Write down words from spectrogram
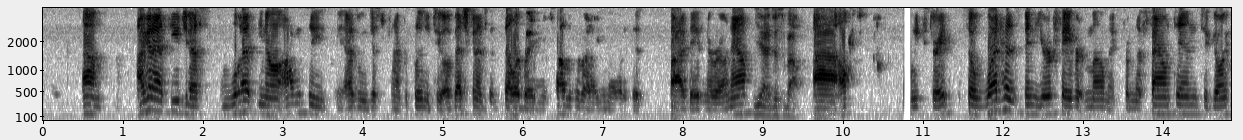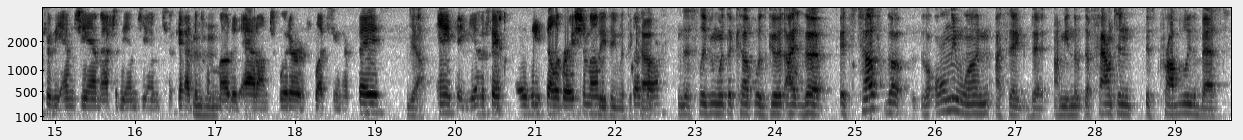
um, I gotta ask you, Jess. What you know? Obviously, as we just kind of precluded to, Ovechkin has been celebrating probably for about you know what is it, five days in a row now. Yeah, just about. Uh, week straight. So, what has been your favorite moment from the fountain to going through the MGM after the MGM took out the Mhm. promoted ad on Twitter and flexing their face? Yeah. Anything? You have a favorite Ovi celebration moment? Sleeping with the so cup. far? The sleeping with the cup was good. I the it's tough. The the only one I think that I mean the, the fountain is probably the best.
